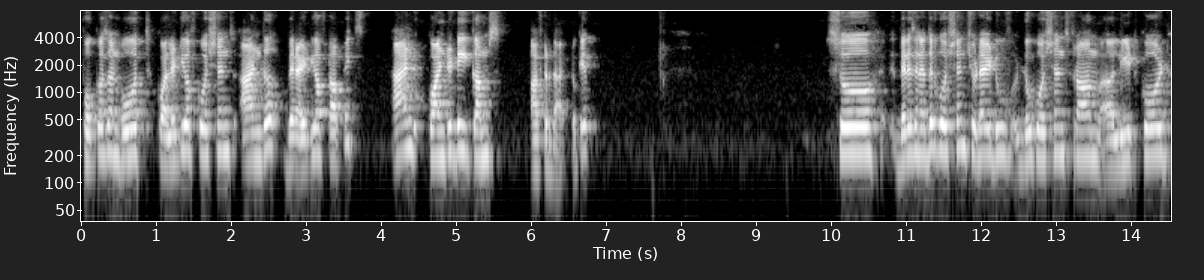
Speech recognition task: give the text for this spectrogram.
focus on both quality of questions and the variety of topics and quantity comes after that okay so there is another question should i do do questions from uh, LeetCode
